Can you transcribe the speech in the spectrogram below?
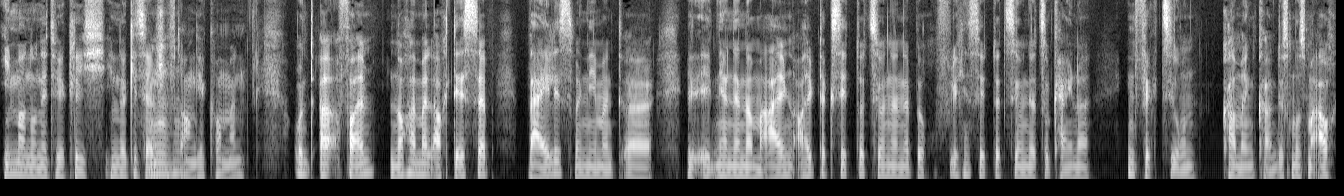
immer noch nicht wirklich in der Gesellschaft mhm. angekommen. Und äh, vor allem noch einmal auch deshalb, weil es, wenn jemand äh, in einer normalen Alltagssituation, in einer beruflichen Situation ja zu keiner Infektion kommen kann. Das muss man auch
